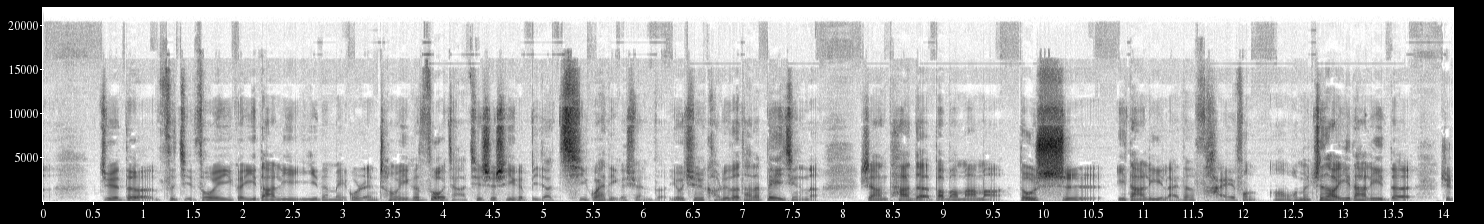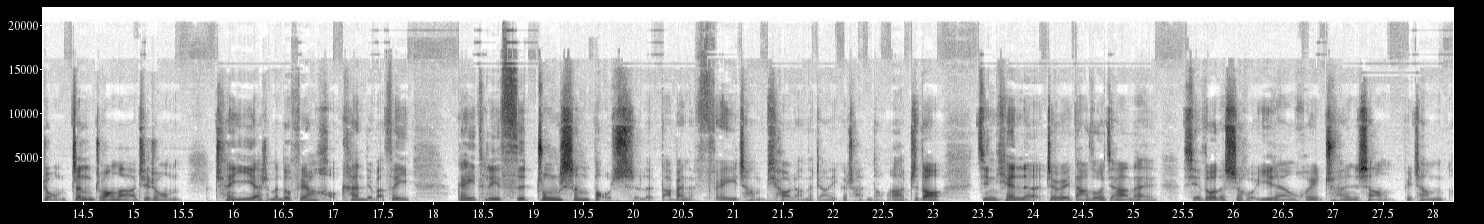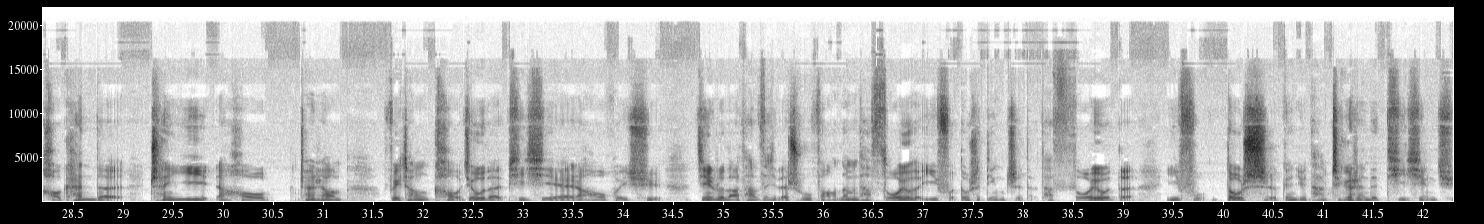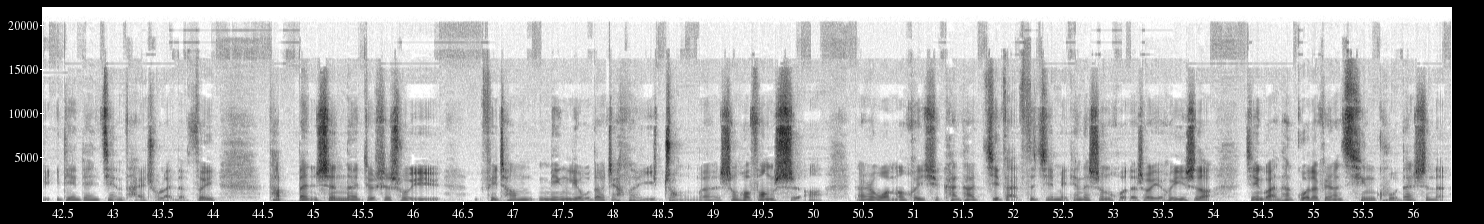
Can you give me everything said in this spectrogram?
觉得自己作为一个意大利裔的美国人，成为一个作家，其实是一个比较奇怪的一个选择。尤其是考虑到他的背景呢，实际上他的爸爸妈妈都是意大利来的裁缝啊。我们知道意大利的这种正装啊，这种衬衣啊，什么都非常好看，对吧？所以盖伊特里斯终生保持了打扮的非常漂亮的这样一个传统啊。直到今天呢，这位大作家在写作的时候，依然会穿上非常好看的。衬衣，然后穿上非常考究的皮鞋，然后会去进入到他自己的书房。那么他所有的衣服都是定制的，他所有的衣服都是根据他这个人的体型去一点点剪裁出来的。所以，他本身呢就是属于非常名流的这样的一种呃生活方式啊。当然，我们会去看他记载自己每天的生活的时候，也会意识到，尽管他过得非常清苦，但是呢。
